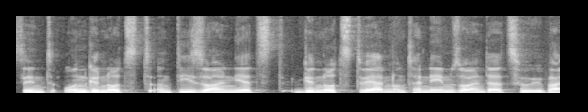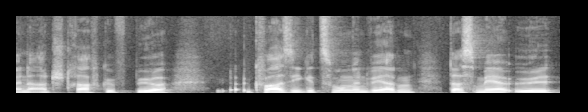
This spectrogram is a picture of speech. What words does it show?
sind ungenutzt und die sollen jetzt genutzt werden. Unternehmen sollen dazu über eine Art Strafgebühr quasi gezwungen werden, dass mehr Öl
